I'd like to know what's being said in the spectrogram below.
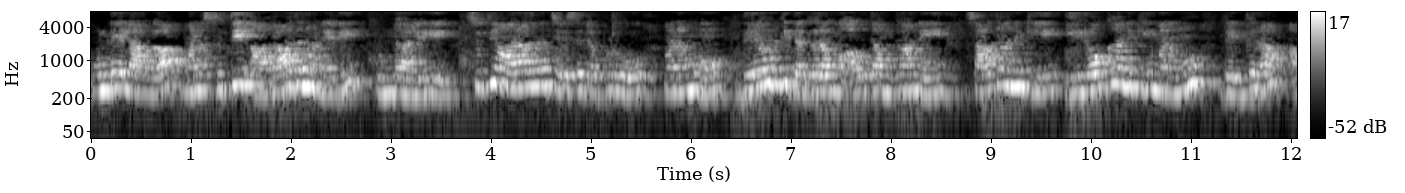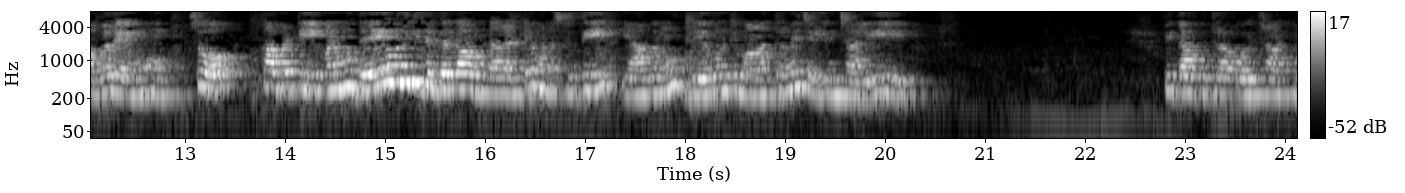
ఉండేలాగా మన స్థుతి ఆరాధన అనేది ఉండాలి. స్థుతి ఆరాధన చేసేటప్పుడు మనము దేవునికి దగ్గర అవుతాం కానీ సాతానికి ఈ లోకానికి మనము దగ్గర అవ్వలేము. సో కాబట్టి మనము దేవునికి దగ్గరగా ఉండాలంటే మన స్థుతి యాగము దేవునికి మాత్రమే చెల్లించాలి. పితా పుత్ర పవిత్ర ఆత్మ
